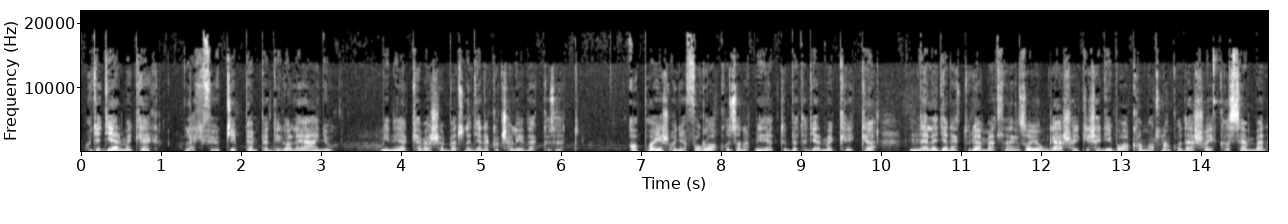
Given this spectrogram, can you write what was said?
hogy a gyermekek, legfőképpen pedig a leányok minél kevesebbet legyenek a cselédek között. Apa és anya foglalkozzanak minél többet a gyermekeikkel, ne legyenek türelmetlenek zajongásaik és egyéb alkalmatlankodásaikkal szemben,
